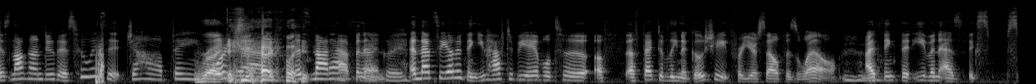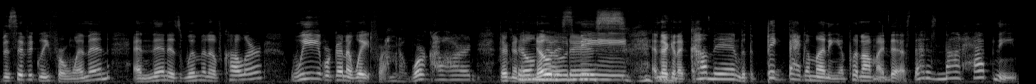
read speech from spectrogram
it's not going to do this. Who is it? Job, fame, Right, fortune. exactly. It's not happening. Exactly. And that's the other thing. You have to be able to eff- effectively negotiate for yourself as well. Mm-hmm. I think that even as ex- specifically for women, and then as women of color, we were going to wait for. I'm going to work hard. They're going to They'll notice, notice. me, and they're going to come in with a big bag of money and put it on my desk. That is not happening.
